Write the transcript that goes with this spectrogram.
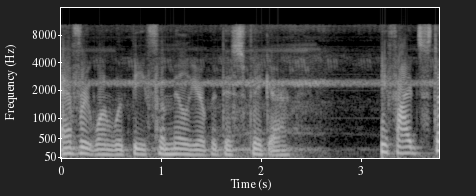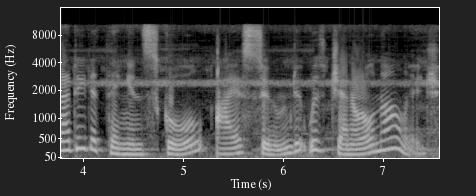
everyone would be familiar with this figure. If I'd studied a thing in school, I assumed it was general knowledge.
